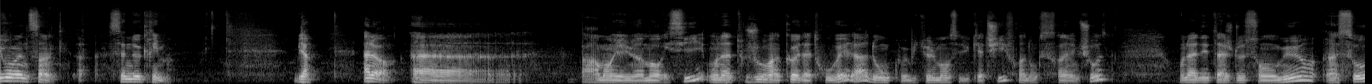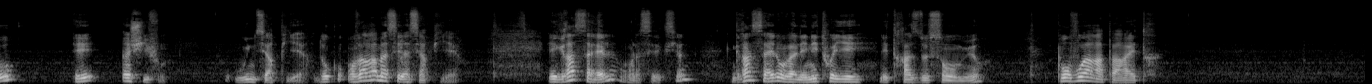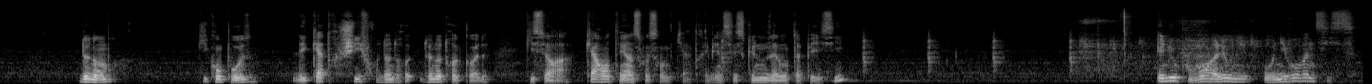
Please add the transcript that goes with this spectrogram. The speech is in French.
Niveau 25, ah, scène de crime. Bien. Alors, euh, apparemment il y a eu un mort ici. On a toujours un code à trouver là, donc habituellement c'est du 4 chiffres, hein, donc ce sera la même chose. On a des taches de sang au mur, un seau et un chiffon ou une serpillière. Donc on va ramasser la serpillière. Et grâce à elle, on la sélectionne, grâce à elle on va aller nettoyer les traces de sang au mur pour voir apparaître deux nombres qui composent les quatre chiffres de notre, de notre code qui sera 4164. Et eh bien c'est ce que nous allons taper ici. Et nous pouvons aller au niveau 26.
